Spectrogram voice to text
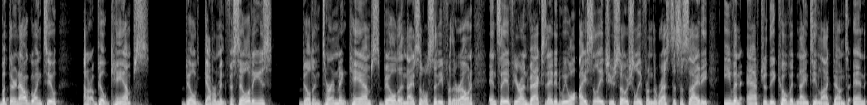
But they're now going to, I don't know, build camps, build government facilities build internment camps, build a nice little city for their own, and say if you're unvaccinated, we will isolate you socially from the rest of society even after the COVID 19 lockdowns end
